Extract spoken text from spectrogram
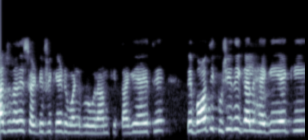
ਅੱਜ ਉਹਨਾਂ ਦੀ ਸਰਟੀਫਿਕੇਟ ਵੰਡ ਪ੍ਰੋਗਰਾਮ ਕੀਤਾ ਗਿਆ ਹੈ ਇੱਥੇ ਤੇ ਬਹੁਤ ਹੀ ਖੁਸ਼ੀ ਦੀ ਗੱਲ ਹੈਗੀ ਹੈ ਕਿ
